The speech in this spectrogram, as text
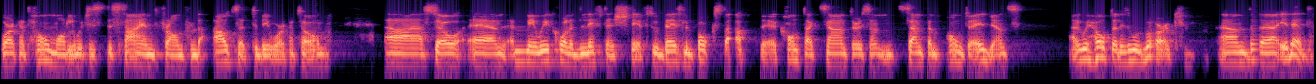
work at home model, which is designed from from the outset to be work at home. Uh, so, um, I mean, we call it lift and shift. We basically boxed up the contact centers and sent them home to agents. And we hoped that it would work. And uh, it did.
